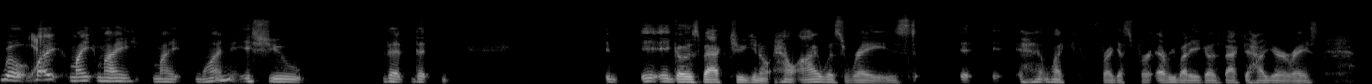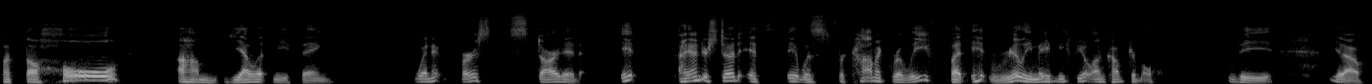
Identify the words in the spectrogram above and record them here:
well yeah. my my my my one issue that that it, it goes back to you know how i was raised. It, it, like for i guess for everybody it goes back to how you're raised. But the whole um yell at me thing when it first started it i understood it's it was for comic relief but it really made me feel uncomfortable. The you know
